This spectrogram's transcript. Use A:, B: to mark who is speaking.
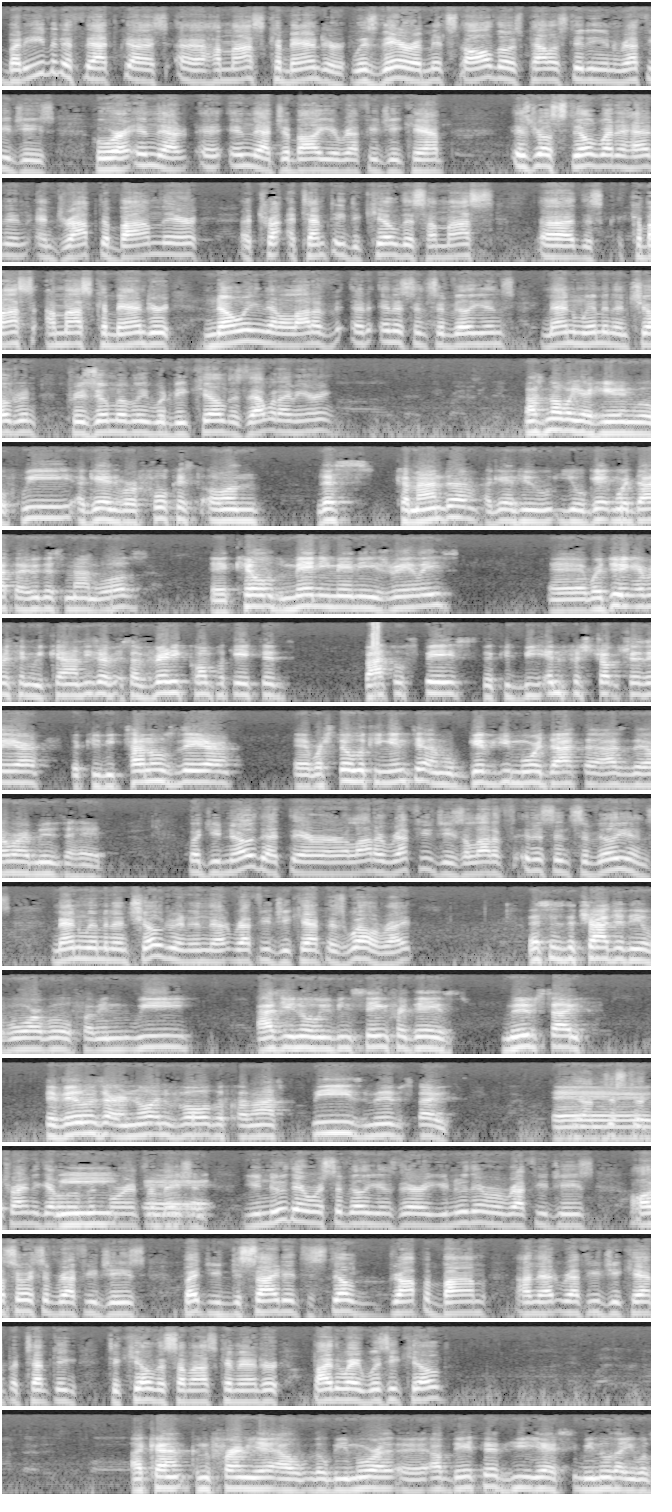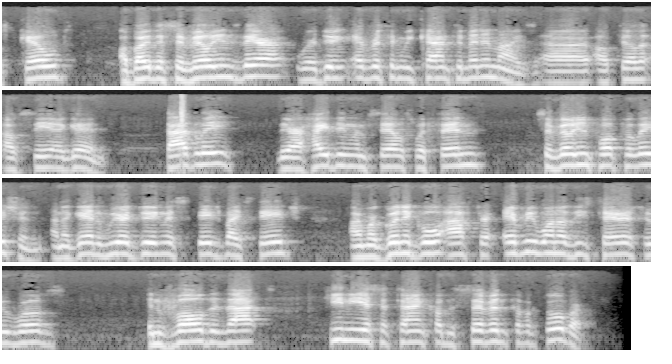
A: But even if that uh, uh, Hamas commander was there amidst all those Palestinian refugees who are in that in that Jabalia refugee camp, Israel still went ahead and, and dropped a bomb there, attempting to kill this Hamas uh, this Hamas, Hamas commander, knowing that a lot of innocent civilians, men, women, and children, presumably would be killed. Is that what I'm hearing?
B: That's not what you're hearing, Wolf. We again were focused on this commander, again, who you'll get more data who this man was, uh, killed many, many Israelis. Uh, we're doing everything we can. These are it's a very complicated battle space. There could be infrastructure there. There could be tunnels there. Uh, we're still looking into it, and we'll give you more data as the hour moves ahead.
A: But you know that there are a lot of refugees, a lot of innocent civilians, men, women, and children in that refugee camp as well, right?
B: This is the tragedy of war, Wolf. I mean, we, as you know, we've been saying for days, move south. Civilians that are not involved with Hamas, please move south.
A: Yeah, I'm just uh, trying to get a little bit more information. Uh, you knew there were civilians there. You knew there were refugees, all sorts of refugees, but you decided to still drop a bomb on that refugee camp, attempting to kill the Hamas commander. By the way, was he killed?
B: I can't confirm yet. I'll, there'll be more uh, updated. He, yes, we know that he was killed. About the civilians there, we're doing everything we can to minimize. Uh, I'll tell it. I'll say it again. Sadly, they are hiding themselves within civilian population. And again, we are doing this stage by stage, and we're going to go after every one of these terrorists who was involved in that heinous attack on the 7th of October.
